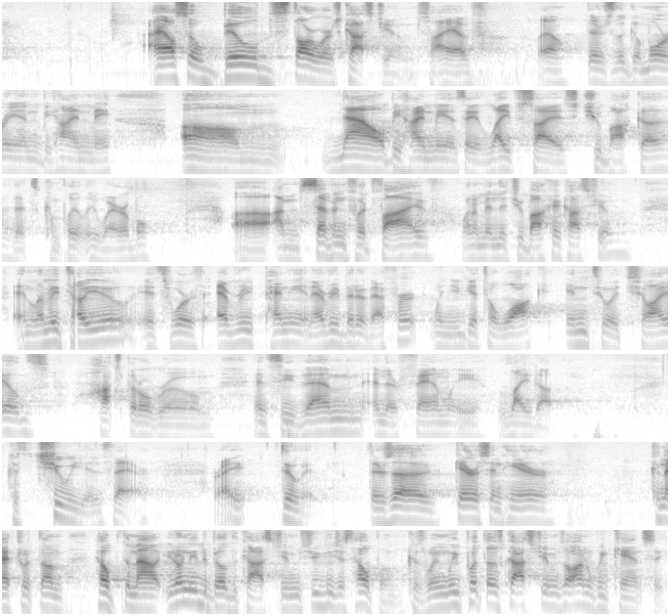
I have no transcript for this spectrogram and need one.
I also build Star Wars costumes. I have, well, there's the Gamorrean behind me. Um, now behind me is a life-size Chewbacca that's completely wearable. Uh, I'm seven foot five when I'm in the Chewbacca costume. And let me tell you, it's worth every penny and every bit of effort when you get to walk into a child's hospital room and see them and their family light up. Because Chewie is there, right? Do it. There's a garrison here. Connect with them, help them out. You don't need to build the costumes, you can just help them. Because when we put those costumes on, we can't see.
